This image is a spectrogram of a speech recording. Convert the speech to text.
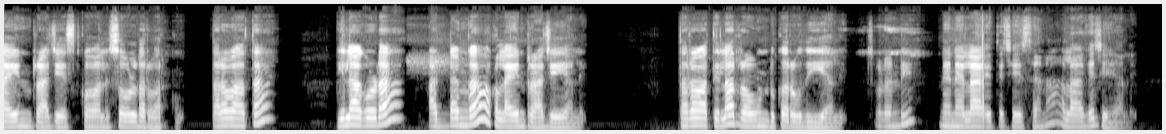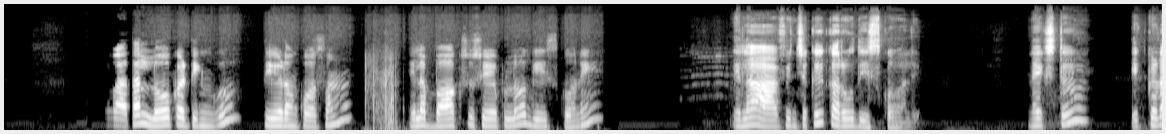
లైన్ డ్రా చేసుకోవాలి షోల్డర్ వరకు. తర్వాత ఇలా కూడా అడ్డంగా ఒక లైన్ డ్రా చేయాలి. తర్వాత ఇలా రౌండ్ కరువు తీయాలి. చూడండి. నేను ఎలా అయితే చేశానో అలాగే చేయాలి. తర్వాత లో కటింగ్ తీయడం కోసం ఇలా బాక్స్ షేప్లో గీసుకొని ఇలా హాఫ్ ఇంచుకి కరువు తీసుకోవాలి. నెక్స్ట్ ఇక్కడ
